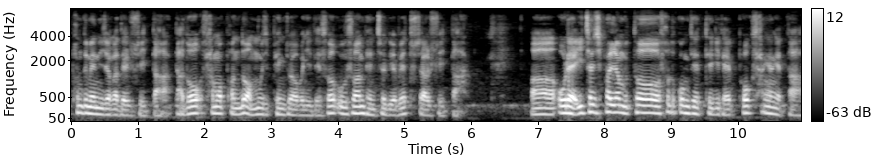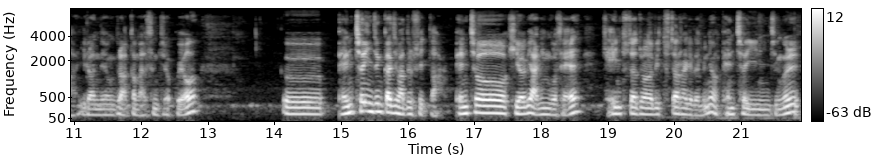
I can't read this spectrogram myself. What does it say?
펀드 매니저가 될 수 있다. 나도 사모펀드 업무집행조합원이 돼서 우수한 벤처기업에 투자할 수 있다. 어, 올해 2018년부터 소득공제 혜택이 대폭 상향했다. 이러한 내용들 아까 말씀드렸고요. 그 벤처 인증까지 받을 수 있다. 벤처 기업이 아닌 곳에 개인 투자 조합이 투자를 하게 되면요. 벤처 인증을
